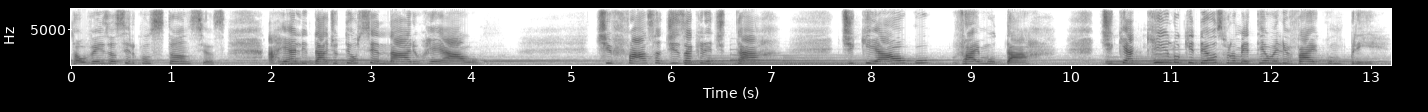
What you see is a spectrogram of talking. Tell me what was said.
talvez as circunstâncias, a realidade, o teu cenário real, te faça desacreditar de que algo vai mudar, de que aquilo que Deus prometeu, Ele vai cumprir.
